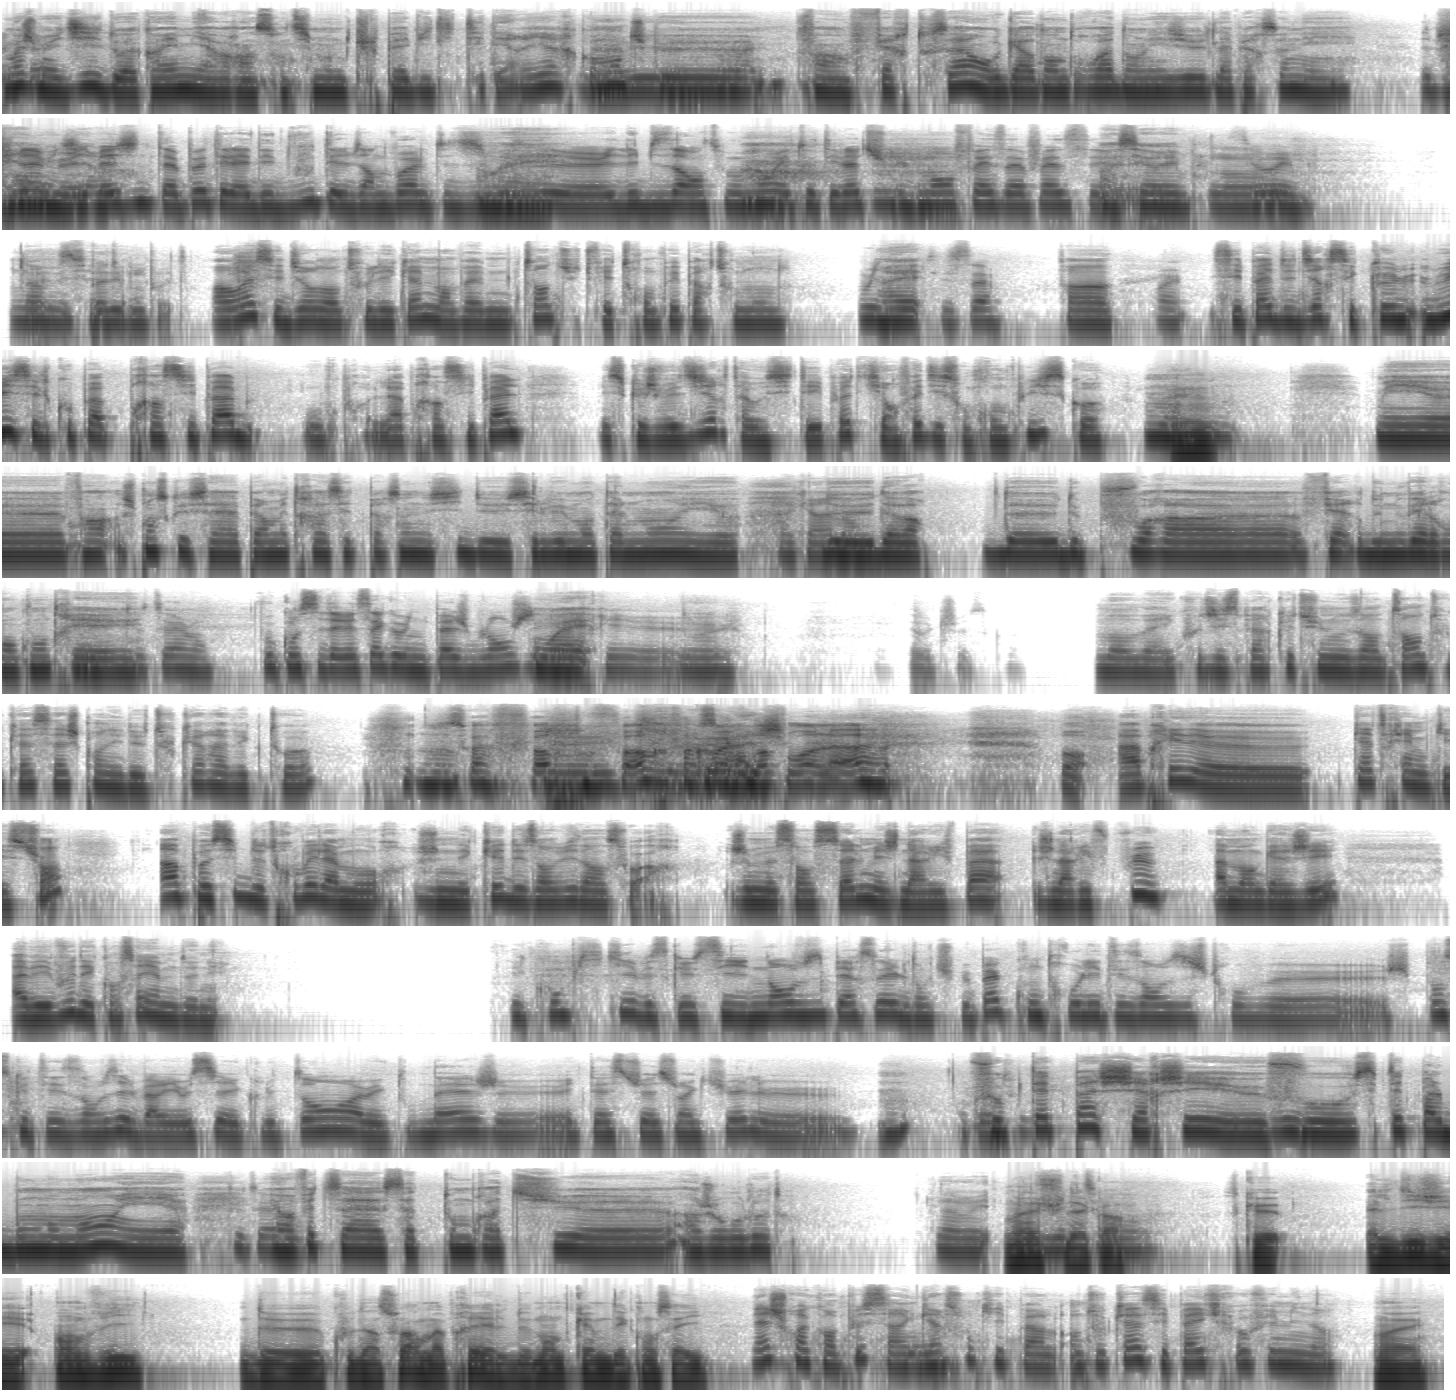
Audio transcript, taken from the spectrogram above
moi, je me dis, il doit quand même y avoir un sentiment de culpabilité derrière. Comment Bah tu oui, peux ouais. enfin, faire tout ça en regardant droit dans les yeux de la personne et... Et puis Rien même, imagine ta pote, elle a des doutes, elle vient te voir, elle te dit, Ouais. euh, il est bizarre en ce moment, et toi t'es là, tu lui mens face à face. Ah, c'est horrible. C'est horrible. Non, ouais, mais c'est pas des dur. bons potes. En vrai, c'est dur dans tous les cas, mais en même temps, tu te fais tromper par tout le monde. Oui, Ouais. c'est ça. Enfin, Ouais. c'est pas de dire c'est que lui, c'est le coupable principal ou la principale, mais ce que je veux dire, t'as aussi tes potes qui, en fait, ils sont complices, quoi. Mm. Mm. Mais euh, enfin, je pense que ça permettra à cette personne aussi de s'élever mentalement et euh, Ah, de, d'avoir, de, de pouvoir euh, faire de nouvelles rencontres. Oui, Et... totalement. Faut considérer ça comme une page blanche, et Ouais. après, euh, Ouais. c'est autre chose. quoi. Bon, bah écoute, j'espère que tu nous entends. En tout cas, sache qu'on est de tout cœur avec toi. Sois fort fort, parce que courage. franchement là. Bon, après, euh, quatrième question. Impossible de trouver l'amour. Je n'ai que des envies d'un soir. Je me sens seule, mais je n'arrive pas, je n'arrive plus à m'engager. Avez-vous des conseils à me donner? C'est compliqué parce que c'est une envie personnelle, donc tu peux pas contrôler tes envies, je trouve. Euh, je pense que tes envies, elles varient aussi avec le temps, avec ton âge, euh, avec ta situation actuelle. euh, Mm. encore Faut peut-être pas chercher, euh, Oui. faut... c'est peut-être pas le bon moment et, et en fait ça, ça te tombera dessus euh, un jour ou l'autre. Mais Ouais, je suis d'accord. Parce que elle dit j'ai envie de coup d'un soir, mais après elle demande quand même des conseils. Là, je crois qu'en plus, c'est un garçon qui parle. En tout cas, c'est pas écrit au féminin. Ouais.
